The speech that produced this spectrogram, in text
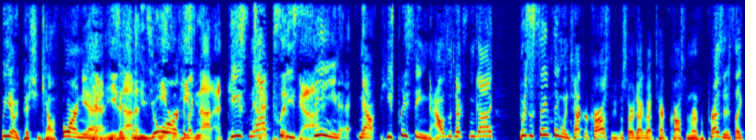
But, you know, he pitched in California Yeah, and he he's pitched not in a- New he's- York. and he's like, not a He's now Texas pretty guy. seen. Now, he's pretty seen now as a Texan guy, but it's the same thing when Tucker Carlson, people started talking about Tucker Carlson running for president. It's like,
